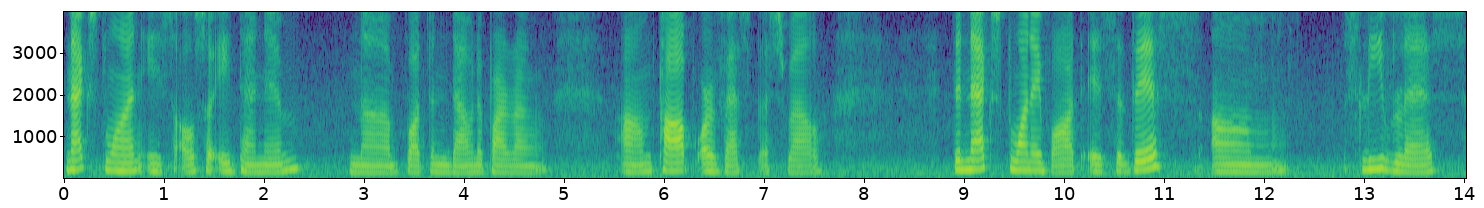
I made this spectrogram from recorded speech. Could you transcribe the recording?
Next one is also a denim na button down na parang um, top or vest as well the next one I bought is this um, sleeveless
